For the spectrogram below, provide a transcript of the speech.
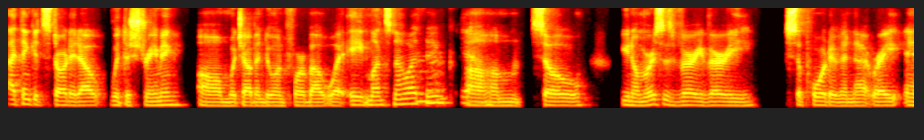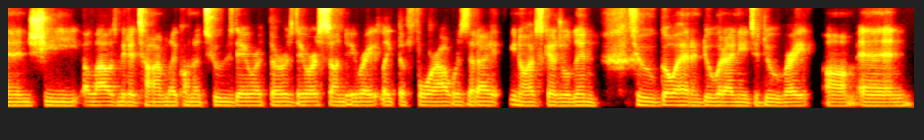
I think it started out with the streaming, um, which I've been doing for about what eight months now, I Mhm, think. yeah. Um, so you know, Marissa's very, very supportive in that, right? And she allows me to time like on a Tuesday or a Thursday or a Sunday, right? Like the four hours that I, you know, have scheduled in to go ahead and do what I need to do, right? Um, and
